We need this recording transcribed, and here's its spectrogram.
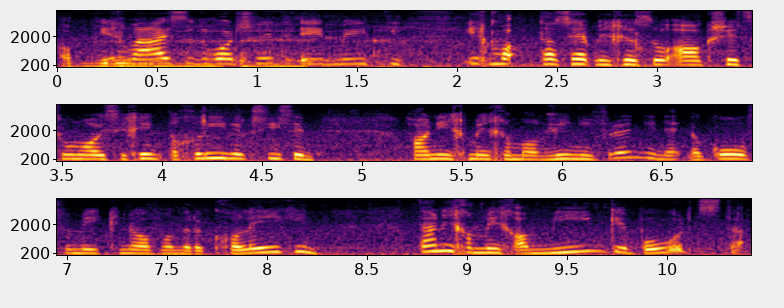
aber ich weiss, du willst nicht in Mitte. Ich, das hat mich ja so angeschätzt, als unsere Kinder noch kleiner waren. Habe ich mich einmal, meine Freundin hat noch Gofen mitgenommen von einer Kollegin. Dann habe ich mich an meinem Geburtstag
